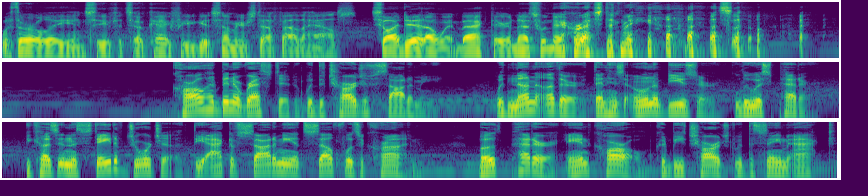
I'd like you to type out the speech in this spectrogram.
with Earl Lee and see if it's okay for you to get some of your stuff out of the house. So I did. I went back there, and that's when they arrested me. so. Carl had been arrested with the charge of sodomy, with none other than his own abuser, Louis Petter. Because in the state of Georgia, the act of sodomy itself was a crime, both Petter and Carl could be charged with the same act.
